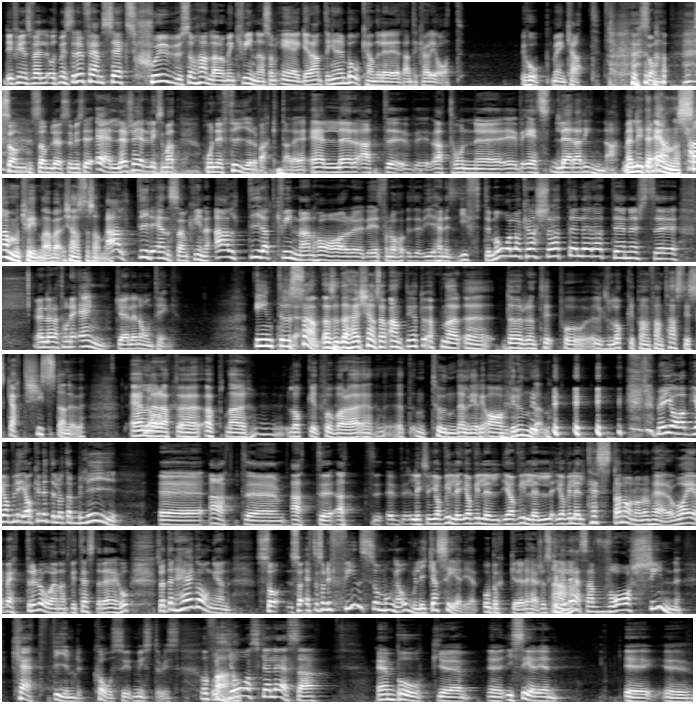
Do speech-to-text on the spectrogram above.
Det finns väl åtminstone fem, sex, sju som handlar om en kvinna som äger antingen en bokhandel eller ett antikvariat. Ihop med en katt. Som, som, som löser mysterier. Eller så är det liksom att hon är fyrvaktare. Eller att, eh, att hon eh, är lärarinna. Men lite alltid ensam kvinna känns det som. Alltid ensam kvinna. Alltid att kvinnan har, är från hennes giftermål har kraschat eller att hennes... eh, Eller att hon är änka eller någonting. Intressant. Alltså det här känns som antingen att du öppnar eh, dörren till, på liksom locket på en fantastisk skattkista nu. Eller Ja. att du öppnar locket på bara en, ett, en tunnel ner i avgrunden. Men jag, jag, bli, jag kan inte låta bli eh, att... Eh, att, eh, att eh, Liksom, jag, ville, jag, ville, jag, ville, jag ville testa någon av de här. Och vad är bättre då än att vi testar det här ihop? Så att den här gången, så, så eftersom det finns så många olika serier och böcker i det här, så ska vi Aha. läsa varsin Cat-themed Cozy Mysteries. Åh, och jag ska läsa en bok eh, eh, i serien eh,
